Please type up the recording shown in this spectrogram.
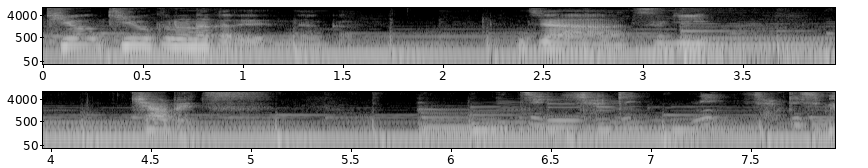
記憶記憶の中でなんかじゃあ次キャベツ。1シャキ2シャキしか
